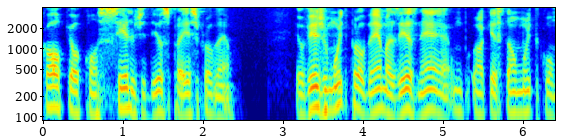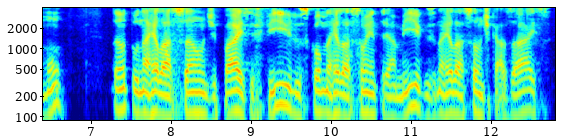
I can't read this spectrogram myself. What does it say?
Qual que é o conselho de Deus para esse problema? Eu vejo muito problema, às vezes, né, uma questão muito comum, tanto na relação de pais e filhos, como na relação entre amigos, na relação de casais.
